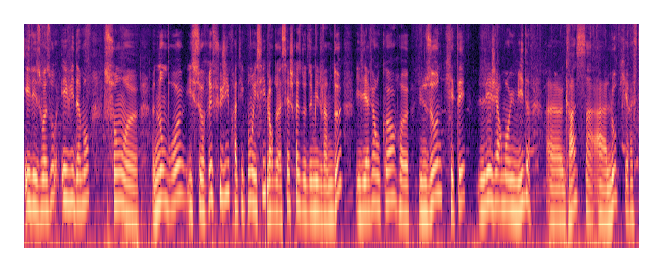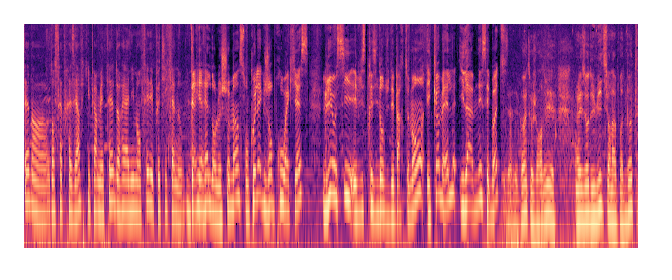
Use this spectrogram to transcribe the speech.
Et les oiseaux, évidemment, sont euh, nombreux. Ils se réfugient pratiquement ici. Lors de la sécheresse de 2022, il y avait encore euh, une zone qui était légèrement humide euh, grâce à l'eau qui restait dans, cette réserve qui permettait de réalimenter les petits canaux. Derrière elle, dans le chemin, son collègue Jean Prou acquiesce. Lui aussi est vice-président du département et comme elle, il a amené ses bottes. Il a des bottes aujourd'hui. Dans les zones humides, si on n'a pas de bottes,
